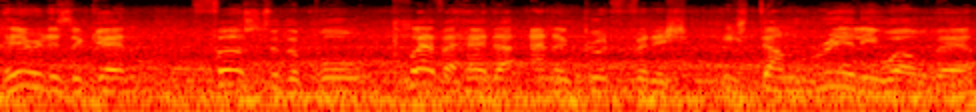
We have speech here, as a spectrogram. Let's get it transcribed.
Well, here it is again. First to the ball, clever header and a good finish. He's done really well there.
